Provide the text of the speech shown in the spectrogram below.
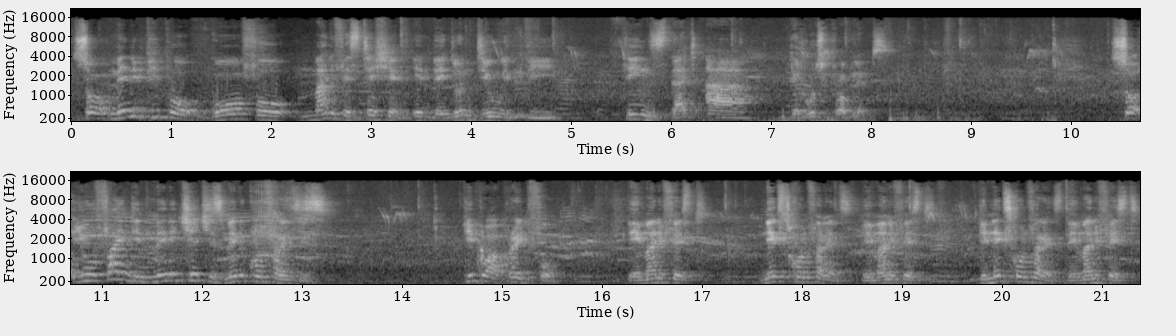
So many people go for manifestation and they don't deal with the things that are the root problems. So you will find in many churches, many conferences, people are prayed for, they manifest. Next conference, they manifest. The next conference, they manifest.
